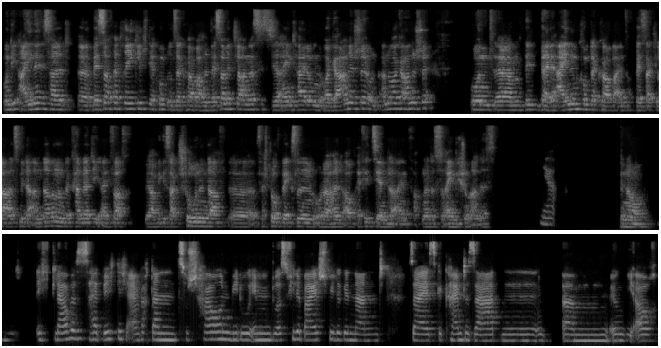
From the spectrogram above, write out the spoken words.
Und die eine ist halt äh, besser verträglich, der kommt unser Körper halt besser mit klar. Das ist diese Einteilung in organische und anorganische. Und ähm, bei der einen kommt der Körper einfach besser klar als mit der anderen und da kann er die einfach, ja, wie gesagt, schonender äh, verstoffwechseln oder halt auch effizienter einfach. Ne? Das ist eigentlich schon alles. Ja. Genau. Ich glaube, es ist halt wichtig, einfach dann zu schauen, wie du eben, du hast viele Beispiele genannt, sei es gekeimte Saaten, ähm, irgendwie auch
